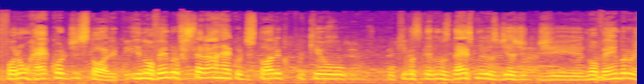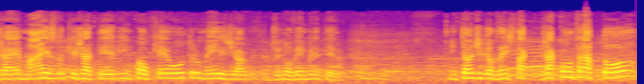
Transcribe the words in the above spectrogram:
foram recorde histórico. E novembro será recorde histórico porque o, o que você teve nos 10 primeiros dias de, de, novembro já é mais do que já teve em qualquer outro mês de, de novembro inteiro. Então, digamos, a gente tá, já contratou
